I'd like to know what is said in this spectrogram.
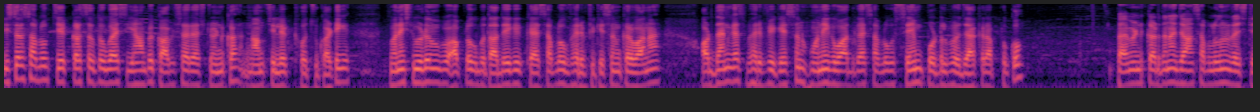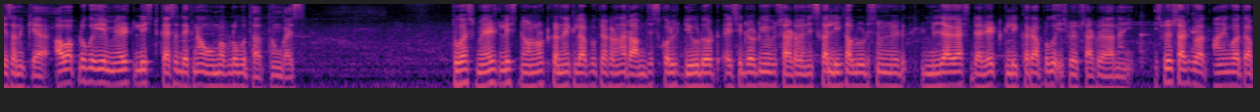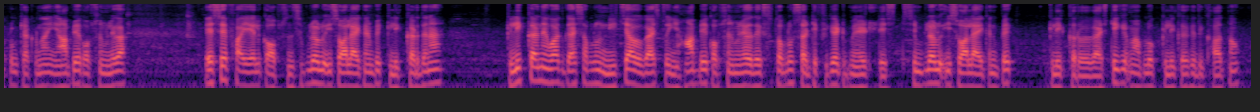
इस तरह से आप लोग चेक कर सकते हो गैस यहाँ पे काफ़ी सारे रेस्टोरेंट का नाम सिलेक्ट हो चुका है, ठीक है? तो मैंने इस वीडियो में आप लोग बता दें कि कैसे आप लोग वेरिफिकेशन करवाना है। और देन गैस वेरिफिकेशन होने के बाद गैस आप लोग सेम पोर्टल पर जाकर आप लोग को पेमेंट कर देना, जहाँ से आप लोगों ने रजिस्ट्रेशन किया है। अब आप लोग को ये मेरिट लिस्ट कैसे देखना है, वो मैं आप लोग बताता हूँ गैस तो बस मेरिट लिस्ट डाउनलोड करने के लिए आपको क्या करना है Ramjas college du dot A C dot in website है इसका लिंक आप लोग मिल जाएगा। डायरेक्ट क्लिक कर आप लोग इस वेबसाइट पर आना है। इस वेबसाइट के बाद आने के बाद आप लोग क्या करना है, यहाँ पे एक ऑप्शन मिलेगा एस एफ़ आई एल का ऑप्शन सिंपली इस वाले आइकन पर क्लिक कर देना। क्लिक करने के बाद गैस आप लोग नीचे आओगे गैस तो यहाँ पे एक ऑप्शन मिलेगा, देख सकते हो आप लोग सर्टिफिकेट मेरिट लिस्ट सिंपली इस वाला आइकन पे क्लिक करोगे गैस ठीक है? मैं आप लोग क्लिक करके दिखाता हूँ।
